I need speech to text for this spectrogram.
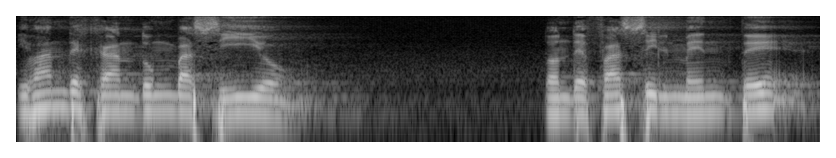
y van dejando un vacío donde fácilmente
